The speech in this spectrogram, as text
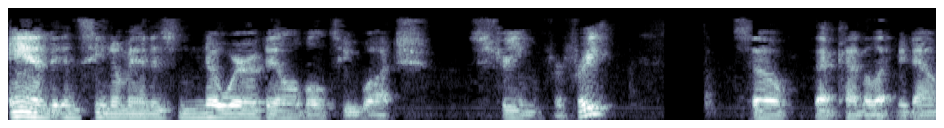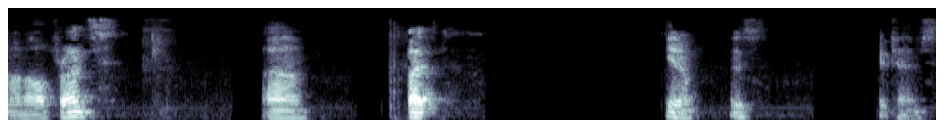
and Encino Man is nowhere available to watch stream for free. So that kind of let me down on all fronts. Um, but you know, it's good times.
